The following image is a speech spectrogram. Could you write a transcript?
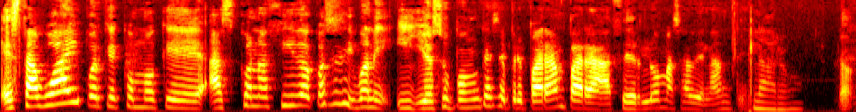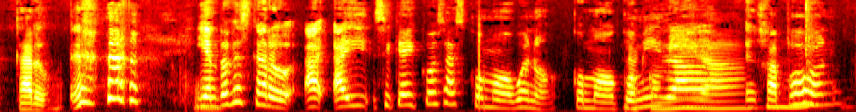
está guay porque como que has conocido cosas y bueno, y yo supongo que se preparan para hacerlo más adelante. Claro. No, claro. y entonces, claro, hay, sí que hay cosas como, bueno, como comida, comida. en Japón,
